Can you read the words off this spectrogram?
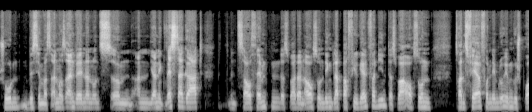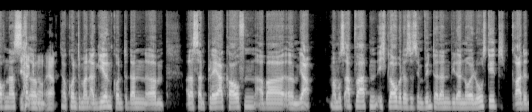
schon ein bisschen was anderes ein. Wir erinnern uns ähm, an Yannick Westergaard mit Southampton. Das war dann auch so ein Ding. Gladbach viel Geld verdient. Das war auch so ein Transfer, von dem du eben gesprochen hast. Ja, genau, ähm, ja. Da konnte man agieren, konnte dann ähm, das dann Player kaufen. Aber ähm, ja, man muss abwarten. Ich glaube, dass es im Winter dann wieder neu losgeht. Gerade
